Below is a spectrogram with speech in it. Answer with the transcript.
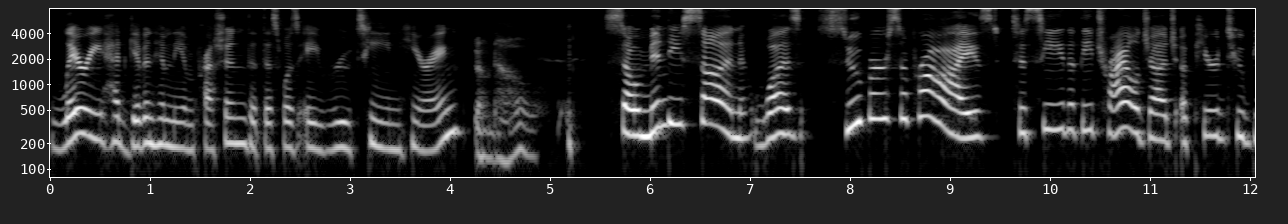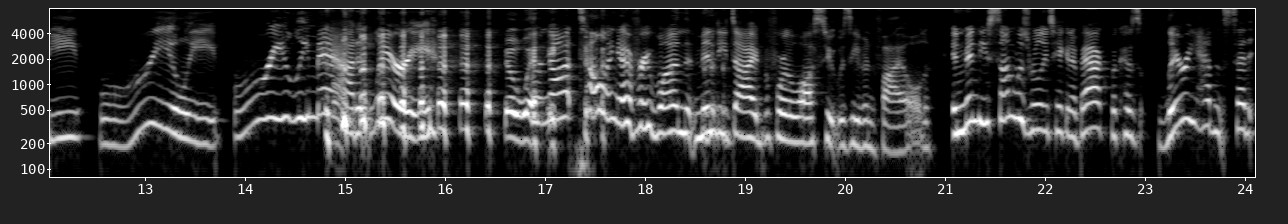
Larry had given him the impression that this was a routine hearing. Oh no. So Mindy's son was super surprised to see that the trial judge appeared to be really, really mad at Larry no for not telling everyone that Mindy died before the lawsuit was even filed. And Mindy's son was really taken aback because Larry hadn't said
